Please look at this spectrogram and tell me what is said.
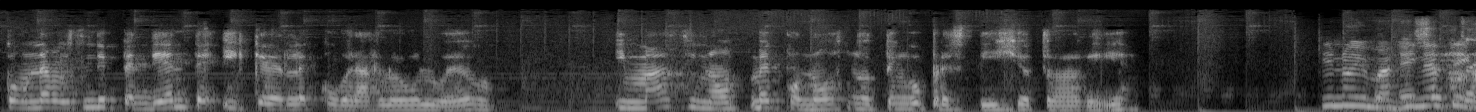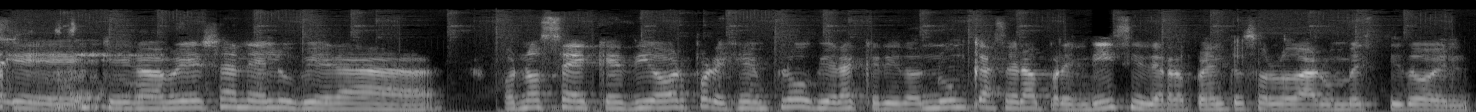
con una vez independiente y quererle cobrar luego, luego. Y más si no me conozco, no tengo prestigio todavía. Sí, no, imagínate que, que Gabriel Chanel hubiera o no sé, que Dior, por ejemplo, hubiera querido nunca ser aprendiz y de repente solo dar un vestido en,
